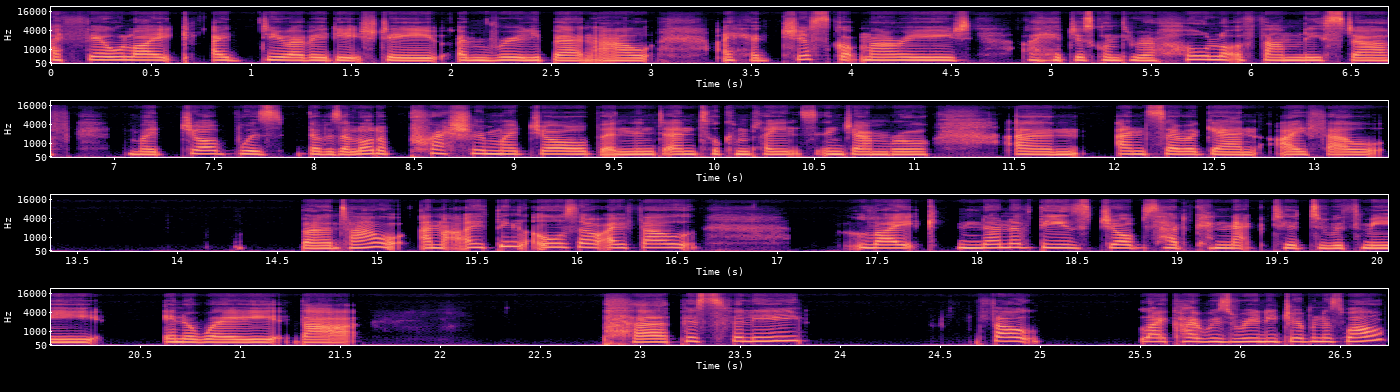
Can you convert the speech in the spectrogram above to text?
I feel like I do have ADHD. I'm really burnt out. I had just got married. I had just gone through a whole lot of family stuff. My job was, there was a lot of pressure in my job and in dental complaints in general. Um, and so again, I felt burnt out. And I think also I felt like none of these jobs had connected with me in a way that purposefully felt like I was really driven as well.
